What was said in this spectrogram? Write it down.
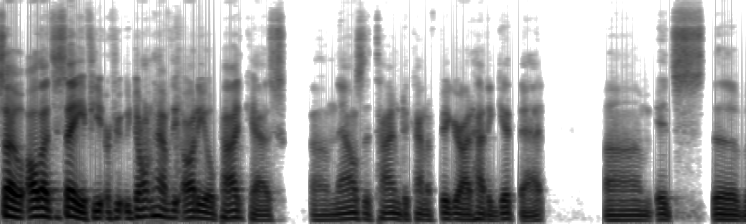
So, all that to say, if you if you don't have the audio podcast, um, now's the time to kind of figure out how to get that. Um, it's the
